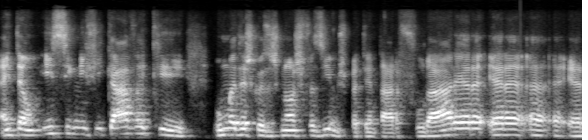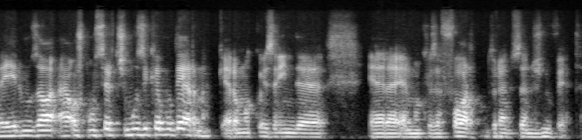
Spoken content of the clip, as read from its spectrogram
Então, isso significava que uma das coisas que nós fazíamos para tentar furar era, era, era irmos aos concertos de música moderna, que era uma coisa ainda, era, era uma coisa forte durante os anos 90.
